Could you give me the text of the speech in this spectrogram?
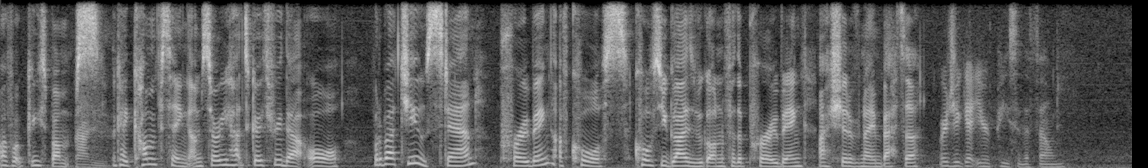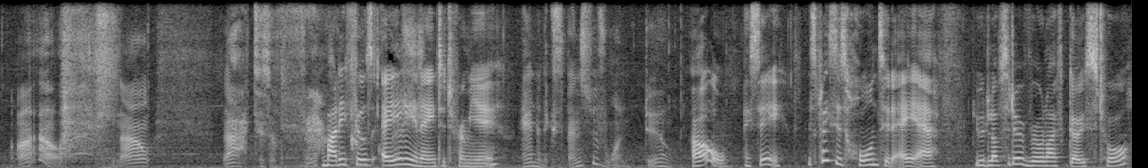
I've got goosebumps. Maddie. Okay, comforting. I'm sorry you had to go through that. Or what about you, Stan? Probing? Of course. Of course, you guys have gone for the probing. I should have known better. Where'd you get your piece of the film? Wow. Now, that is a very Maddie feels question. alienated from you. And an expensive one, too. Oh, I see. This place is haunted AF. You would love to do a real life ghost tour?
